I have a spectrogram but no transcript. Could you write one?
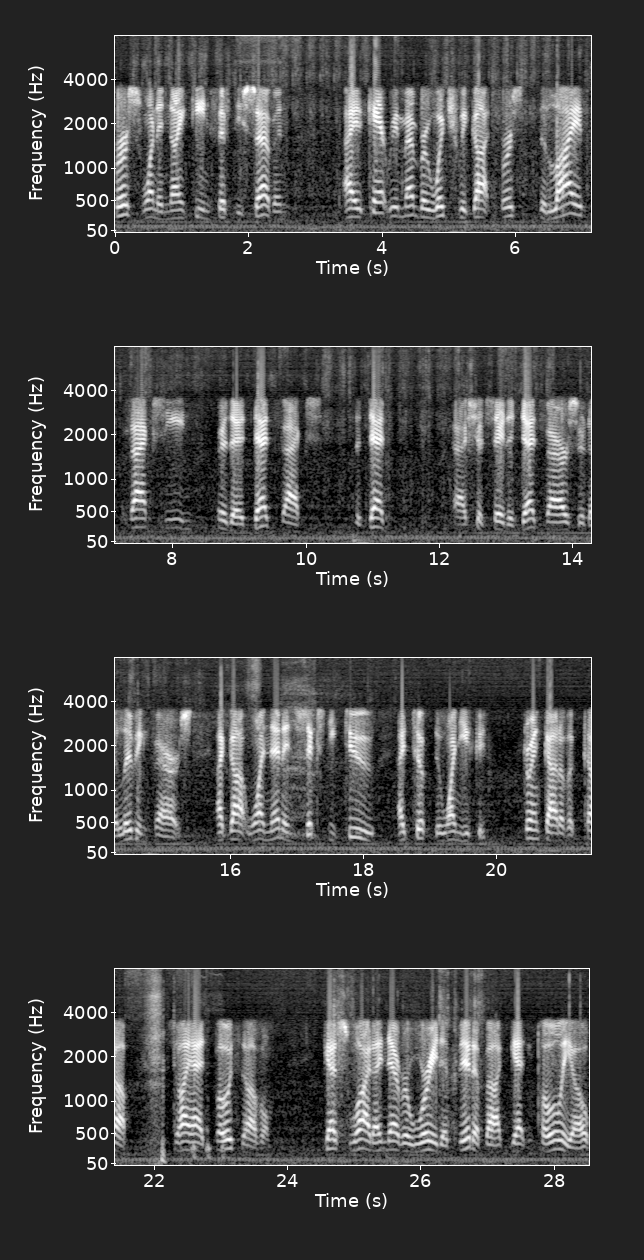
first one in 1957. I can't remember which we got first the live vaccine or the dead vax, the dead, I should say, the dead virus or the living virus. I got one. Then in '62, I took the one you could drink out of a cup. so I had both of them. Guess what? I never worried a bit about getting polio.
